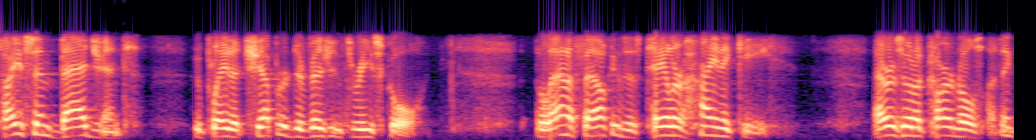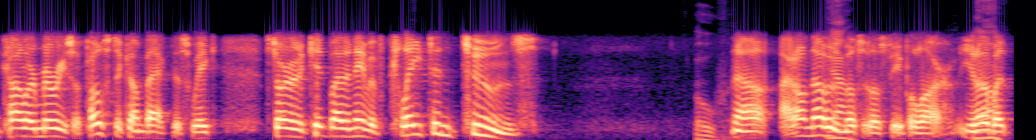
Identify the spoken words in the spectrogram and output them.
Tyson Bagent, who played at Shepherd Division Three School. Atlanta Falcons is Taylor Heinicke. Arizona Cardinals, I think Kyler Murray's supposed to come back this week. Started a kid by the name of Clayton Tunes. Ooh. Now, I don't know who Yeah. most of those people are, you know, No. but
